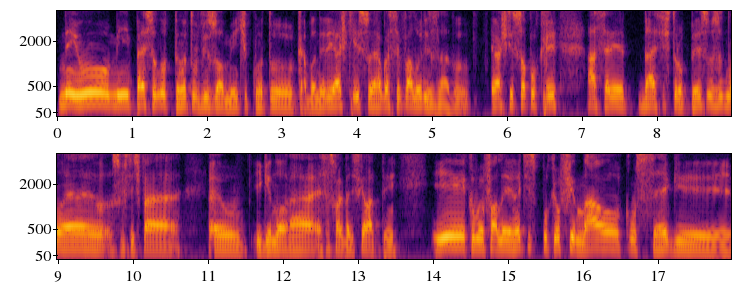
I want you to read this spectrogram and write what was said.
nenhum me impressionou tanto visualmente quanto Cabaneiro e acho que isso é algo a ser valorizado. Eu acho que só porque a série dá esses tropeços não é o suficiente para eu ignorar essas qualidades que ela tem. E, como eu falei antes, porque o final consegue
